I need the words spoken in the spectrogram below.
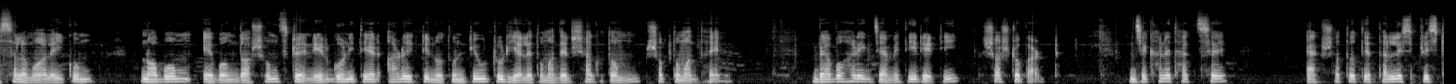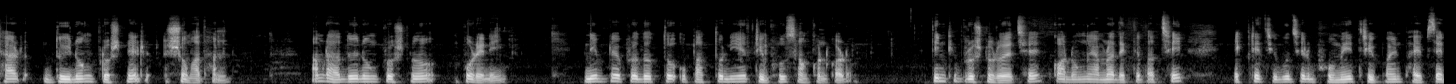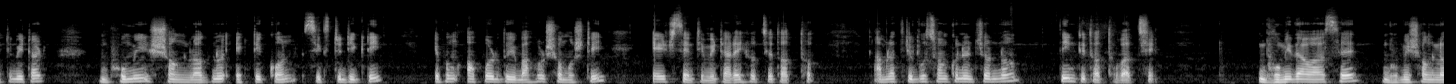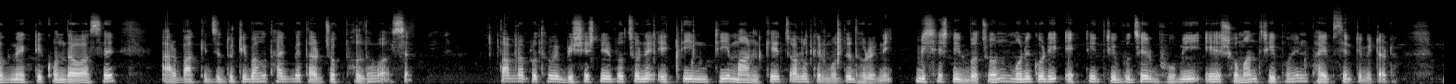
আসসালামু আলাইকুম। নবম এবং দশম শ্রেণির গণিতের আরও একটি নতুন টিউটোরিয়ালে তোমাদের স্বাগতম সপ্তম অধ্যায়ে। ব্যবহারিক জ্যামিতির এটি ষষ্ঠ পার্ট যেখানে থাকছে একশত তেতাল্লিশ পৃষ্ঠার দুই নং প্রশ্নের সমাধান। আমরা দুই নং প্রশ্ন পড়ে নেই। নিম্নে প্রদত্ত উপাত্ত নিয়ে ত্রিভুজ অঙ্কন করো। তিনটি প্রশ্ন রয়েছে। কনঙ্গে আমরা দেখতে পাচ্ছি, একটি ত্রিভুজের ভূমি থ্রি পয়েন্ট ফাইভ সেন্টিমিটার ভূমি সংলগ্ন একটি কোণ সিক্সটি ডিগ্রি এবং অপর দুই বাহুর সমষ্টি এইট সেন্টিমিটার এই হচ্ছে তথ্য। আমরা ত্রিভুজ অঙ্কনের জন্য তিনটি তথ্য পাচ্ছি। ভূমি দেওয়া আছে, ভূমি সংলগ্ন একটি কোণ দেওয়া আছে, আর বাকি যে দুটি বাহু থাকবে তার যোগফল দেওয়া আছে। তো আমরা প্রথমে বিশেষ নির্বাচনে এই তিনটি মানকে চলকের মধ্যে ধরে নিই। বিশেষ নির্বাচন, মনে করি একটি ত্রিভুজের ভূমি এ সমান থ্রি পয়েন্ট ফাইভ সেন্টিমিটার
